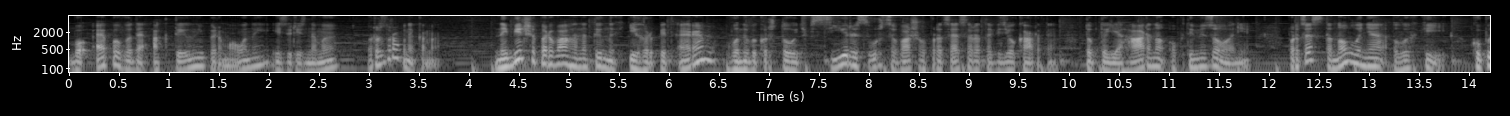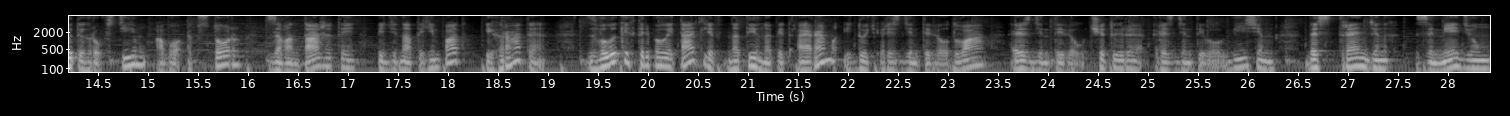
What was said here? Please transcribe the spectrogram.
бо Apple веде активні перемовини із різними розробниками. Найбільша перевага нативних ігор під RM – вони використовують всі ресурси вашого процесора та відеокарти, тобто є гарно оптимізовані. Процес встановлення легкий: купити гру в Steam або App Store, завантажити, під'єднати геймпад і грати. З великих AAA тайтлів нативно під ARM йдуть Resident Evil 2, Resident Evil 4, Resident Evil 8, Death Stranding, The Medium,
